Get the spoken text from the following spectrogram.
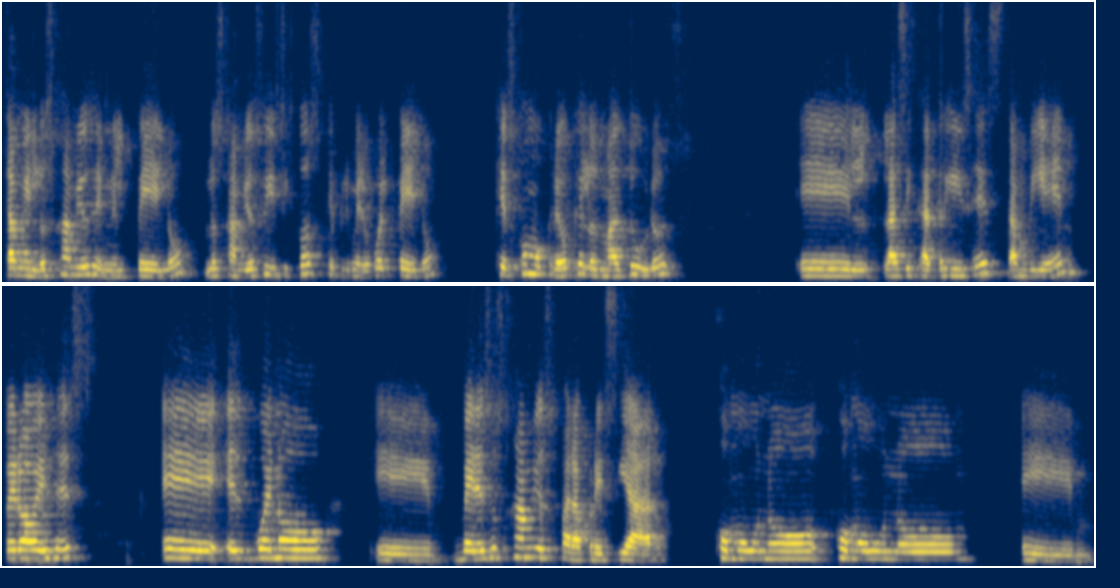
también los cambios en el pelo, los cambios físicos, que primero fue el pelo, que es como creo que los más duros, las cicatrices también, pero a veces eh, es bueno eh, ver esos cambios para apreciar cómo uno, cómo uno, eh,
